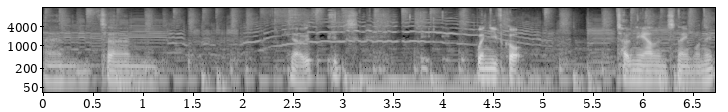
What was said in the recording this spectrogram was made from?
and um, you know, it, it's it, when you've got Tony Allen's name on it,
